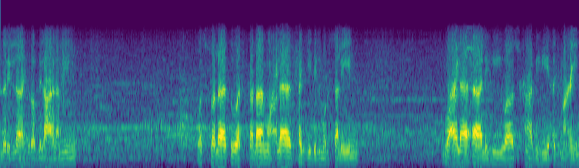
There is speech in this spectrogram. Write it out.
الحمد لله رب العالمين والصلاة والسلام على سيد المرسلين وعلى آله وأصحابه أجمعين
